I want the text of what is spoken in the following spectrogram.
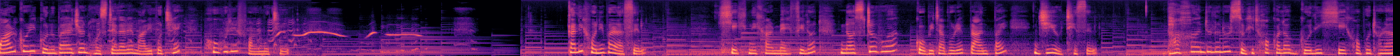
পাৰ কৰি কোনোবা এজন হোষ্টেলাৰে মাৰি পঠিয়াই শুহুৰিৰ ফৰ্মুঠি কালি শনিবাৰ আছিল। শেষ নিশাৰ মেহফিলত নষ্ট হোৱা কবিতাবোৰে প্ৰাণ পাই জি উঠিছিল। ভাষা আন্দোলনৰ শ্বহীদসকলক গলি শেষ হ'ব ধৰা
